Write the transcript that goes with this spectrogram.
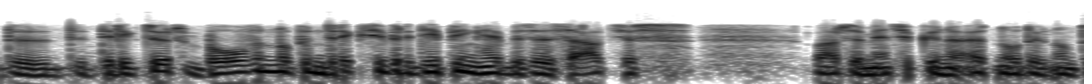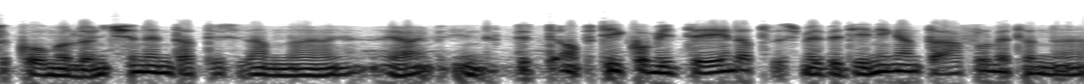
de, de directeurs boven op hun directieverdieping hebben ze zaaltjes waar ze mensen kunnen uitnodigen om te komen lunchen. En dat is dan uh, ja, in het petit comité, en dat is met bediening aan tafel, met een, uh,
